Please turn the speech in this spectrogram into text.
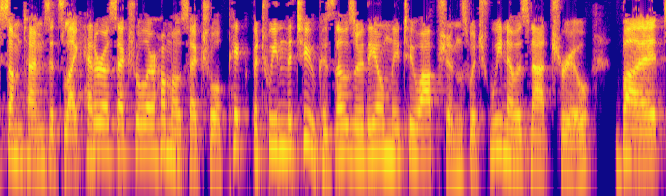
sometimes it's like heterosexual or homosexual. Pick between the two because those are the only two options, which we know is not true. But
